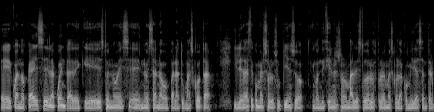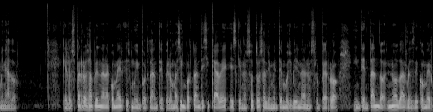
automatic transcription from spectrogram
Eh, cuando caes en la cuenta de que esto no es, no es sano para tu mascota y le das de comer solo su pienso, en condiciones normales todos los problemas con la comida se han terminado. Que los perros aprendan a comer es muy importante, pero más importante si cabe es que nosotros alimentemos bien a nuestro perro intentando no darles de comer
